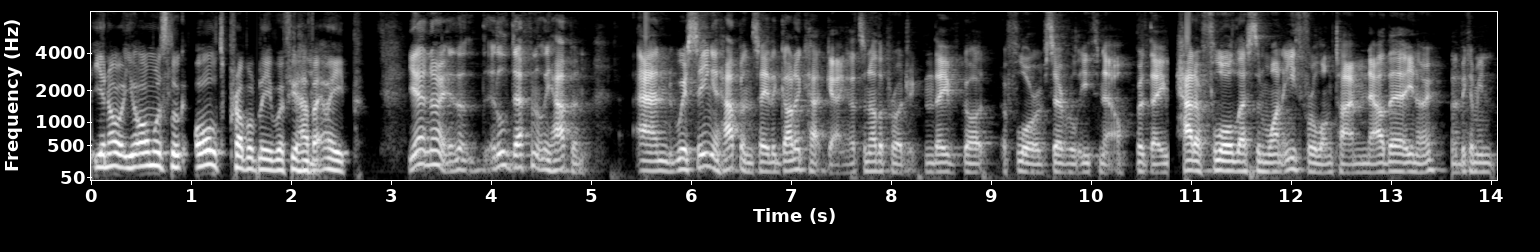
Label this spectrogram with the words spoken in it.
you know, you almost look old probably if you have an ape. Yeah, no, it'll, it'll definitely happen. And we're seeing it happen. Say the Gutter Cat Gang, that's another project, and they've got a floor of several ETH now, but they had a floor less than one ETH for a long time. Now they're, you know, they're becoming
